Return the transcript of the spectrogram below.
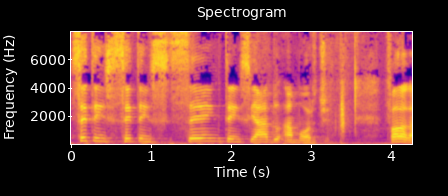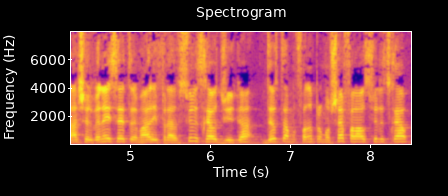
sentenciado à morte. Fala Rasher, Benei Setemari, para os filhos de Israel, diga, Deus está falando para Moshe falar aos filhos de Israel,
